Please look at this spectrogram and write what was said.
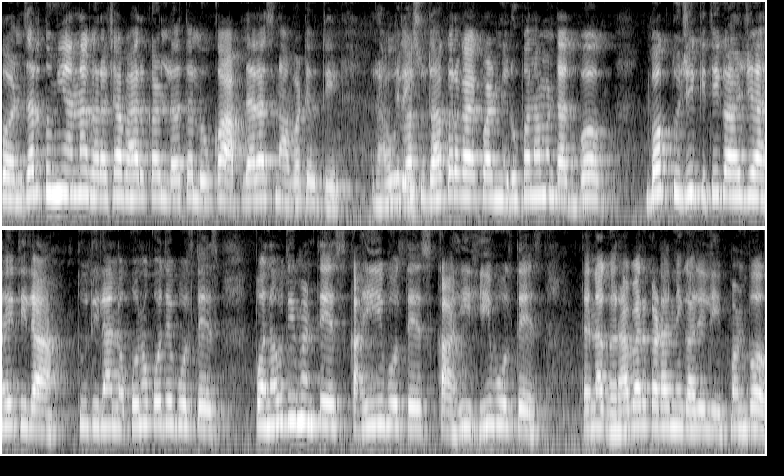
पण जर तुम्ही यांना घराच्या बाहेर काढलं तर लोक आपल्यालाच नावं ठेवतील. राहू दे. सुधाकर गायकवाड निरूपणा म्हणतात बघ बघ तुझी किती काळजी आहे तिला. तू तिला नको नको ते बोलतेस. पनवती म्हणतेस काहीही बोलतेस काहीही बोलतेस. त्यांना घराबाहेर काढा निघालेली. पण बघ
